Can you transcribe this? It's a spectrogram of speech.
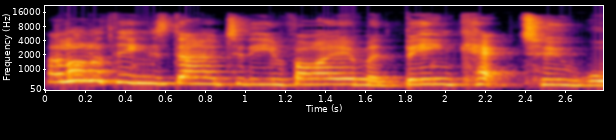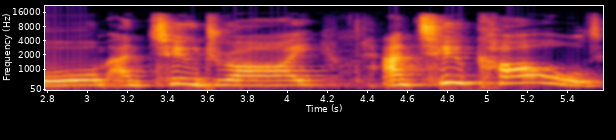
a lot of things down to the environment being kept too warm and too dry and too cold.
